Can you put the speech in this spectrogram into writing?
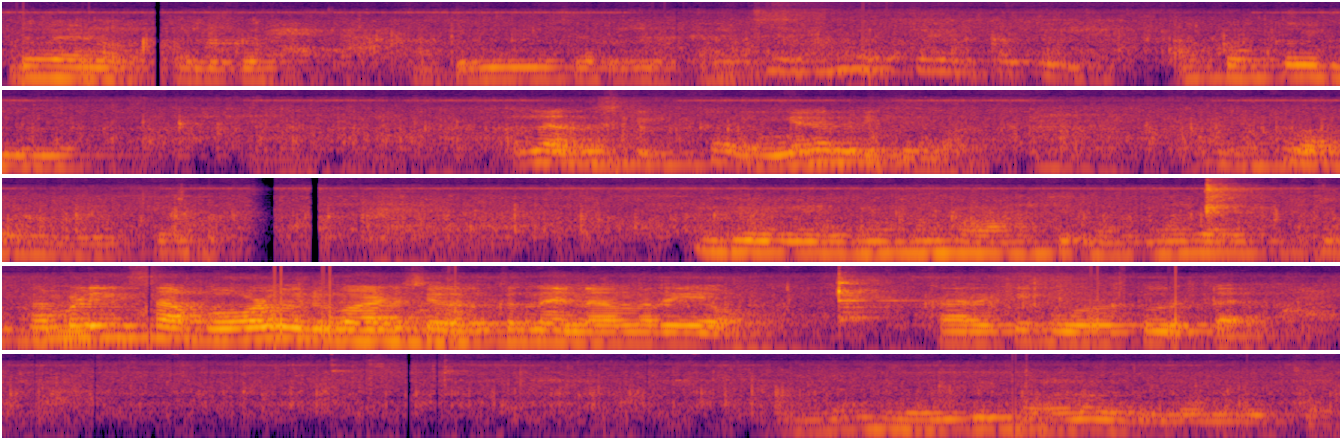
ഇത് വേണോ വലുത് അതിന് ചെറിയ ആ കൊക്ക് ഇല്ല അല്ല അത് സ്റ്റിക്കാണ് ഇങ്ങനെ പിടിക്കുന്നു. നമ്മൾ ഈ സബോള ഒരുപാട് ചേർക്കുന്ന എന്നാന്നറിയോ? കറിക്ക് കാണുന്നില്ല എന്ന് വെച്ചാൽ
